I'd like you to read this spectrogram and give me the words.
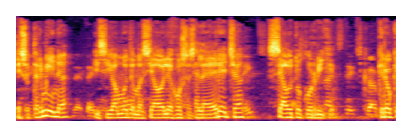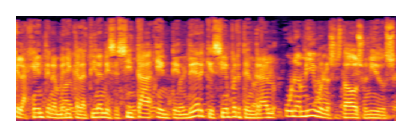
eso termina, y si vamos demasiado lejos hacia la derecha, se autocorrige. Creo que la gente en América Latina necesita entender que siempre tendrán un amigo en los Estados Unidos,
